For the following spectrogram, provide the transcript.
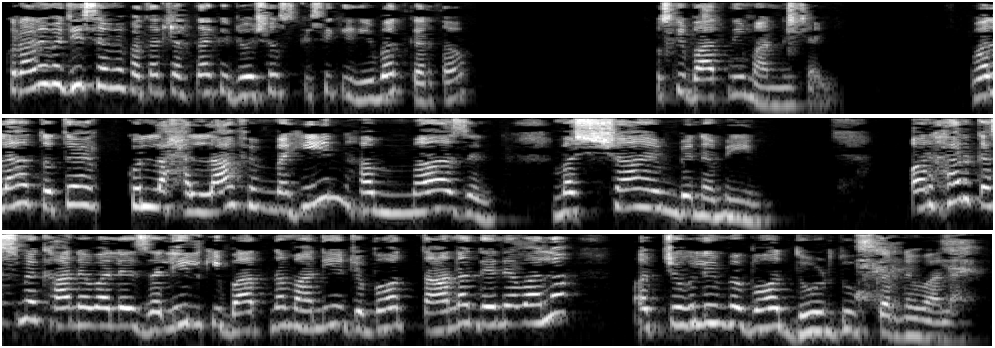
قرآن مجید سے ہمیں پتہ چلتا ہے کہ جو شخص کسی کی غیبت کرتا ہو، اس کی بات نہیں ماننی چاہیے۔ ولا کل حلاف مہین بنمیم اور ہر قسم کھانے والے زلیل کی بات نہ مانیے جو بہت تانا دینے والا اور چگلی میں بہت دھوڑ دھوپ کرنے والا ہے۔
